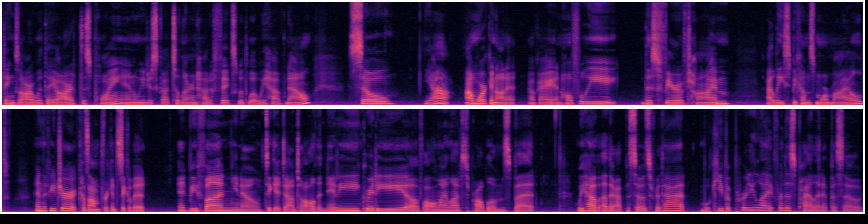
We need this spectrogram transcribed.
things are what they are at this point, and we just got to learn how to fix with what we have now. So, yeah, I'm working on it, okay? And hopefully, this fear of time at least becomes more mild in the future because I'm freaking sick of it. It'd be fun, you know, to get down to all the nitty gritty of all my life's problems, but we have other episodes for that. We'll keep it pretty light for this pilot episode.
